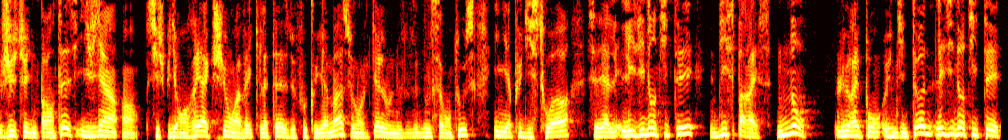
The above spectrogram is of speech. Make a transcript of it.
juste une parenthèse, il vient, en, si je puis dire, en réaction avec la thèse de Fukuyama, selon laquelle, nous, nous le savons tous, il n'y a plus d'histoire, c'est-à-dire les identités disparaissent. Non, lui répond Huntington, les identités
